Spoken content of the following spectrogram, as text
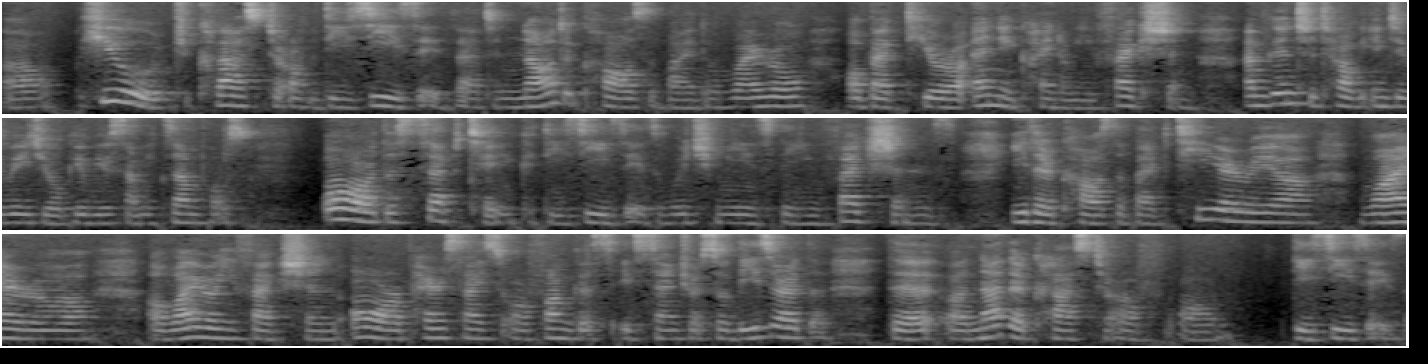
a huge cluster of diseases that are not caused by the viral or bacterial any kind of infection. I'm going to talk individual, give you some examples. Or the septic diseases, which means the infections either caused bacteria, viral, a viral infection, or parasites or fungus, etc. So these are the, the another cluster of um, diseases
